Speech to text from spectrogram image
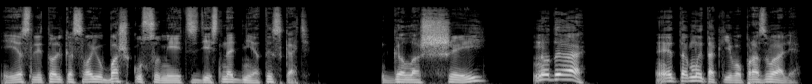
если только свою башку сумеет здесь на дне отыскать. Галашей? Ну да, это мы так его прозвали.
